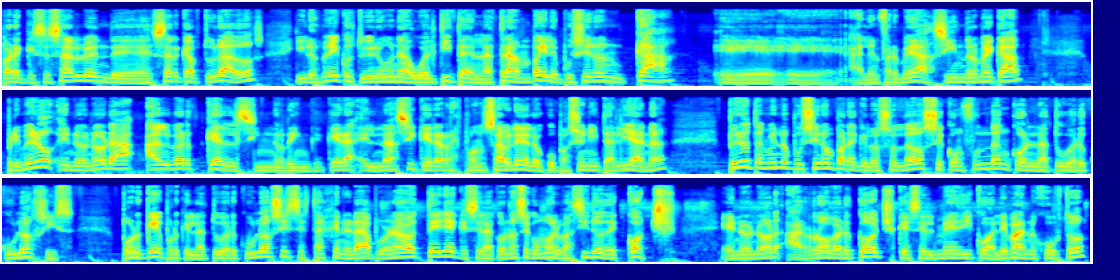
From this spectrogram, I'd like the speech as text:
para que se salven de ser capturados. Y los médicos tuvieron una vueltita en la trampa y le pusieron K eh, eh, a la enfermedad, síndrome K. Primero en honor a Albert Kelsingring, que era el nazi que era responsable de la ocupación italiana, pero también lo pusieron para que los soldados se confundan con la tuberculosis. ¿Por qué? Porque la tuberculosis está generada por una bacteria que se la conoce como el bacilo de Koch, en honor a Robert Koch, que es el médico alemán justo,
